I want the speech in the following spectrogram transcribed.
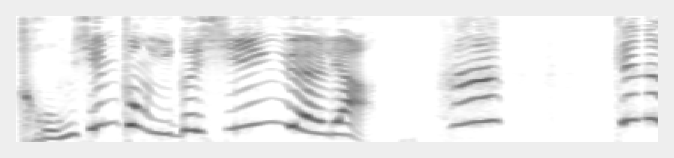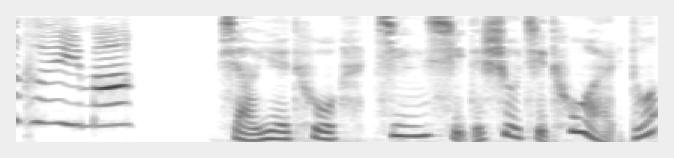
重新种一个新月亮。啊，真的可以吗？小月兔惊喜的竖起兔耳朵。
